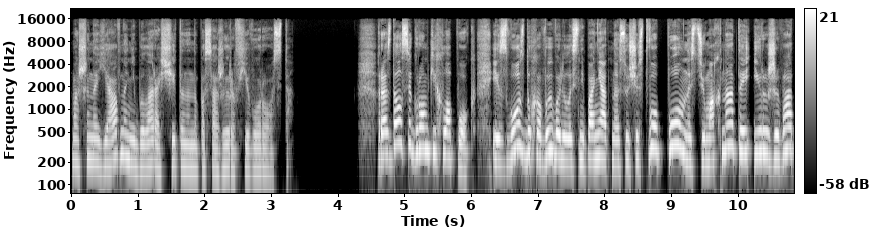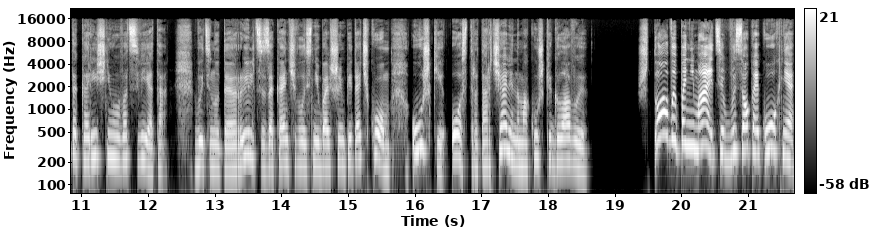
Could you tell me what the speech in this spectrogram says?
Машина явно не была рассчитана на пассажиров его роста. Раздался громкий хлопок. Из воздуха вывалилось непонятное существо, полностью мохнатое и рыжевато-коричневого цвета. Вытянутое рыльце заканчивалось небольшим пятачком, ушки остро торчали на макушке головы. «Что вы понимаете в высокой кухне?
